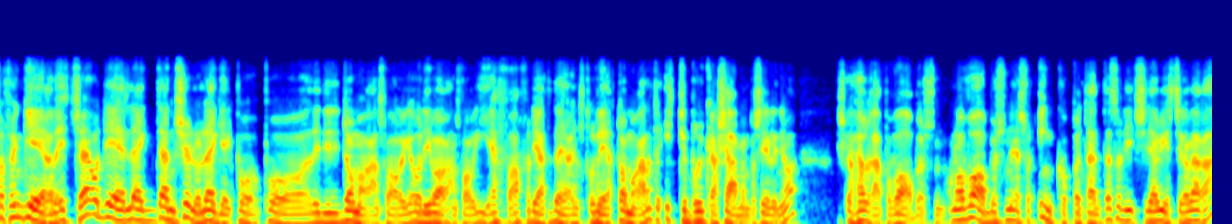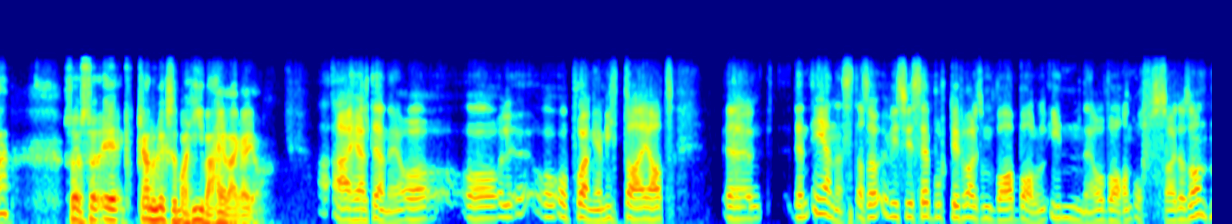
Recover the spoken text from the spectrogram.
så fungerer det ikke. Og det, den skylda legger jeg på, på de, de dommeransvarlige og de vareansvarlige i FA, fordi at de har instruert dommerne til å ikke bruke skjermen på sidelinja. De skal høre på VAR-bussen. Og når VAR-bussen er så inkompetente som de, de, har vist seg å være, så, så er, kan du liksom bare hive hele greia. Jeg er helt enig. Og, og, og, og poenget mitt da er at eh, den eneste, altså Hvis vi ser bort ifra liksom, var ballen inne og var han offside og sånn,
